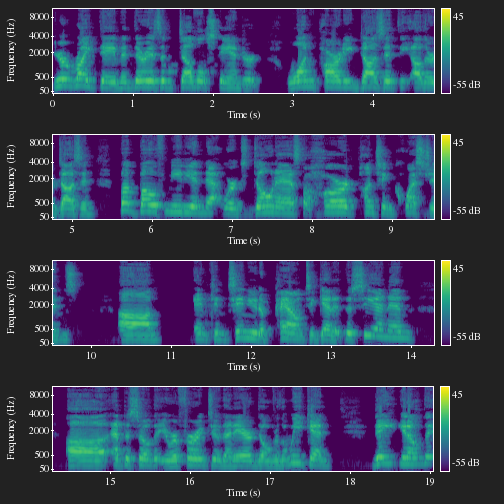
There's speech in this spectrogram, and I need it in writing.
You're right, David. There is a double standard. One party does it, the other doesn't. But both media networks don't ask the hard punching questions um, and continue to pound to get it. The CNN uh, episode that you're referring to that aired over the weekend they, you know, they,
